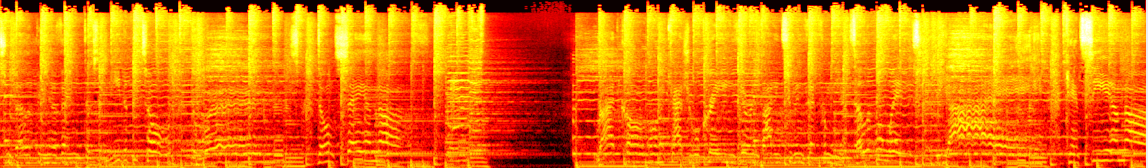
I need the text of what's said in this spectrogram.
It's enveloping event doesn't need to be told. The words don't say enough. Ride calm on a casual crane. You're invited to invent from the untellable ways. The eye can't see enough.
